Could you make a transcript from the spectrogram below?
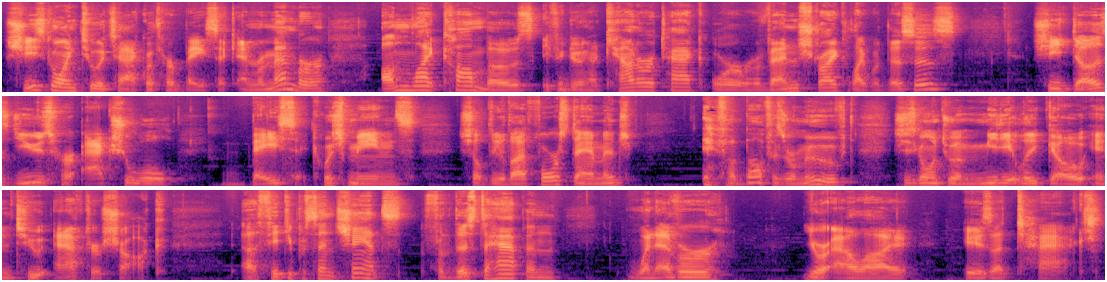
she's going to attack with her basic. And remember, unlike combos, if you're doing a counterattack or a revenge strike like what this is, she does use her actual basic, which means she'll do that force damage. If a buff is removed, she's going to immediately go into Aftershock. A 50% chance for this to happen whenever your ally is attacked.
